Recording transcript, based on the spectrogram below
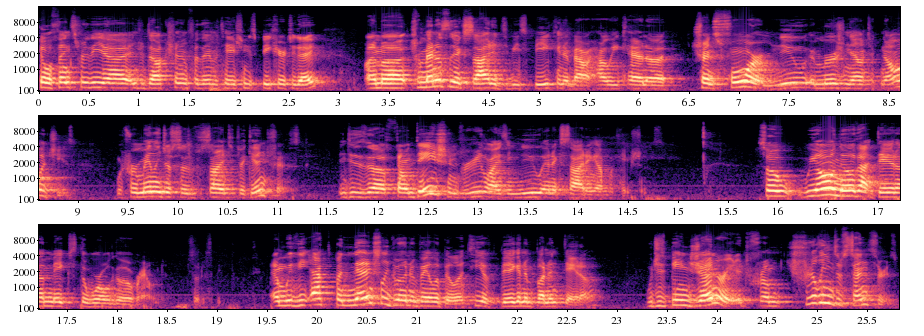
Okay, well, thanks for the uh, introduction and for the invitation to speak here today. I'm uh, tremendously excited to be speaking about how we can uh, transform new emerging nanotechnologies, which were mainly just of scientific interest, into the foundation for realizing new and exciting applications. So we all know that data makes the world go around, so to speak. And with the exponentially growing availability of big and abundant data, which is being generated from trillions of sensors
